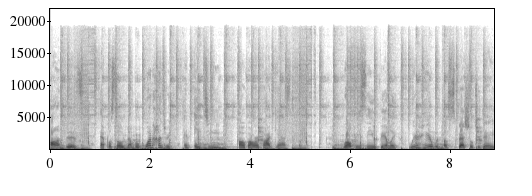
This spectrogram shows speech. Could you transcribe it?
on this episode number 118 of our podcast. Well, BCU family, we're here with a special today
